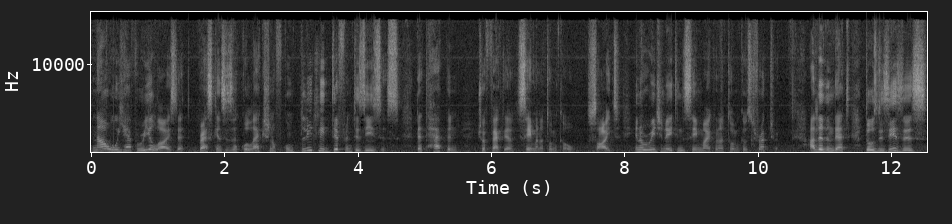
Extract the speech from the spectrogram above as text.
Now we have realized that breast cancer is a collection of completely different diseases that happen to affect the same anatomical site and originate in the same microanatomical structure. Other than that, those diseases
